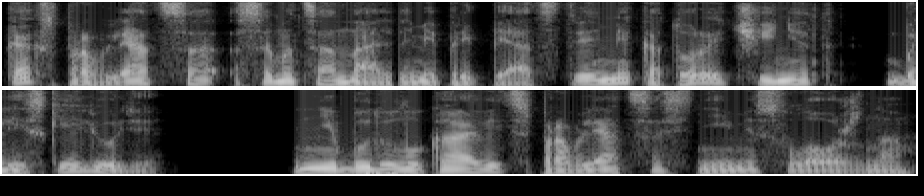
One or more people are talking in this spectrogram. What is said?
как справляться с эмоциональными препятствиями, которые чинят близкие люди. Не буду лукавить, справляться с ними сложно.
